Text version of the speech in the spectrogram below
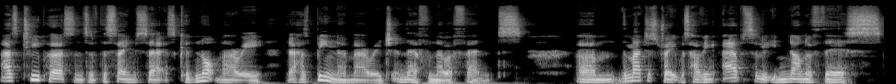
as two persons of the same sex could not marry, there has been no marriage and therefore no offence. Um, the magistrate was having absolutely none of this.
